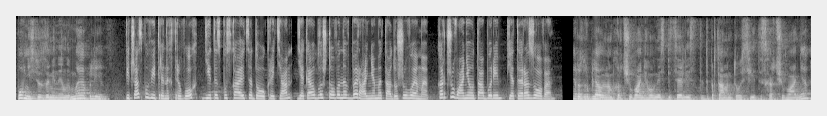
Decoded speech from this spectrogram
Повністю замінили меблі. Під час повітряних тривог діти спускаються до укриття, яке облаштоване вбиральнями та душовими. Харчування у таборі п'ятиразове. Розробляли нам харчування головний спеціаліст департаменту освіти з харчування.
